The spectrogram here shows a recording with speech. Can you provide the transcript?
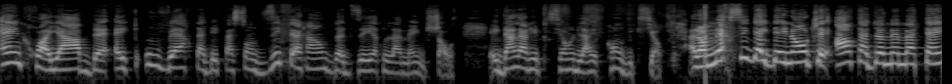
incroyable d'être ouverte à des façons différentes de dire la même chose et dans la répétition de la conviction. Alors, merci d'être des nôtres. J'ai hâte à demain matin.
